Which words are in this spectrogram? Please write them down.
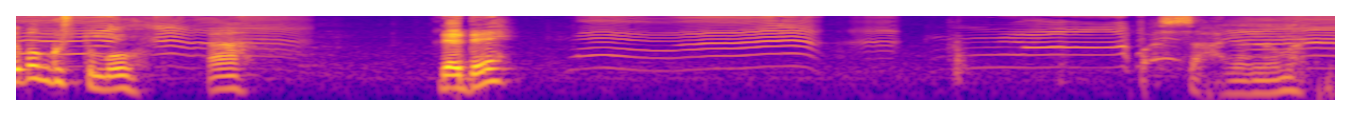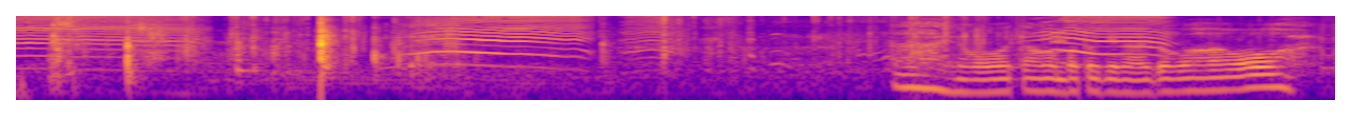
Ano bang gusto mo? Ha? Dede? Pasana naman. Ay, naku, tama ba ito ginagawa ko?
